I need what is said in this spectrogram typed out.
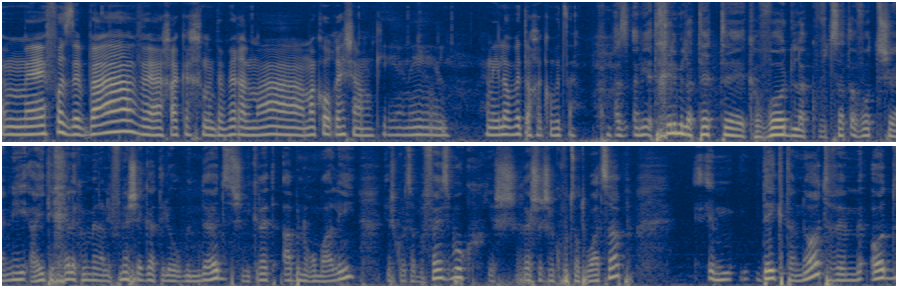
מאיפה זה בא, ואחר כך נדבר על מה, מה קורה שם, כי אני, אני לא בתוך הקבוצה. אז אני אתחיל מלתת uh, כבוד לקבוצת אבות שאני הייתי חלק ממנה לפני שהגעתי לאורבן דדס, שנקראת אב נורמלי. יש קבוצה בפייסבוק, יש רשת של קבוצות וואטסאפ. הן די קטנות והן מאוד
